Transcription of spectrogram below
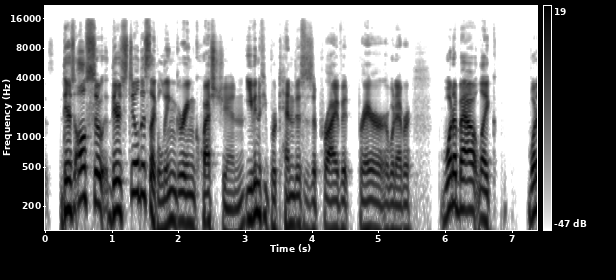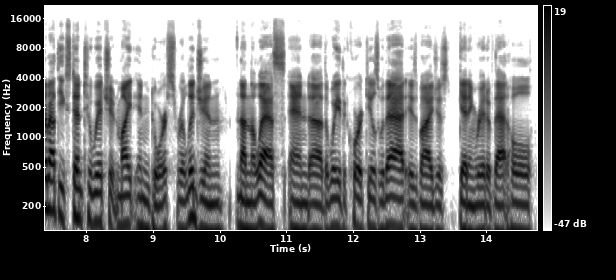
is. There's also there's still this like lingering question even if you pretend this is a private prayer or whatever what about like what about the extent to which it might endorse religion nonetheless? And uh, the way the court deals with that is by just getting rid of that whole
